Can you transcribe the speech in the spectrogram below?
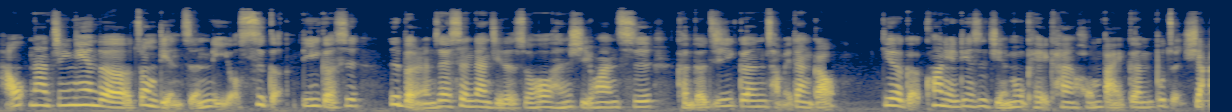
好，那今天的重点整理有四个。第一个是日本人在圣诞节的时候很喜欢吃肯德基跟草莓蛋糕。第二个，跨年电视节目可以看红白跟不准笑。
